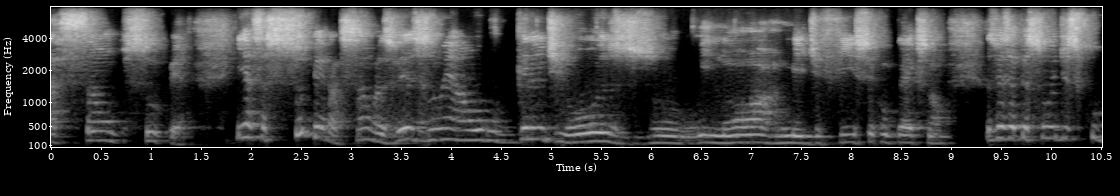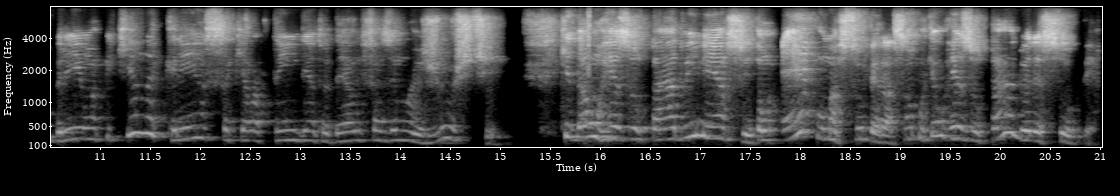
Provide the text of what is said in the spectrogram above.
ação super. E essa superação, às vezes, não é algo grandioso, enorme, difícil e complexo, não. Às vezes, a pessoa descobrir uma pequena crença que ela tem dentro dela e fazer um ajuste que dá um resultado imenso. Então, é uma superação, porque o resultado ele é super,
